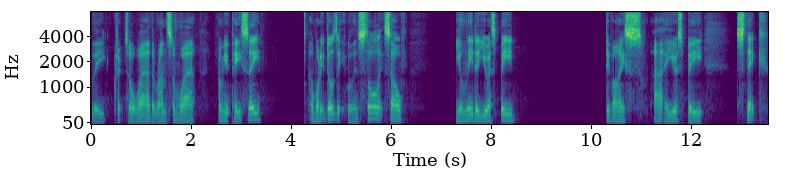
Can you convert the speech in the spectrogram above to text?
the cryptoware, the ransomware from your PC. And what it does, it will install itself. You'll need a USB device, uh, a USB stick.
